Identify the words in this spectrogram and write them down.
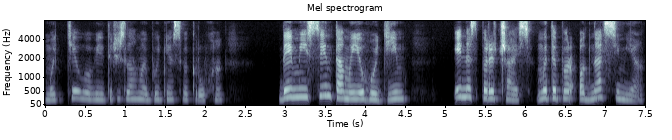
Миттєво відрізала майбутня свекруха. Де мій син, там і його дім. І не сперечайся, ми тепер одна сім'я.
